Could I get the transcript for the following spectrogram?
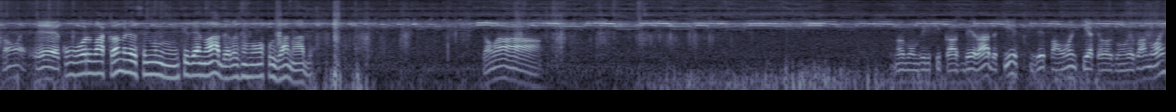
Então, é, com ouro na câmera, se não tiver nada, elas não vão acusar nada. Então a Nós vamos verificar as beiradas aqui, ver para onde que é que elas vão levar nós.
